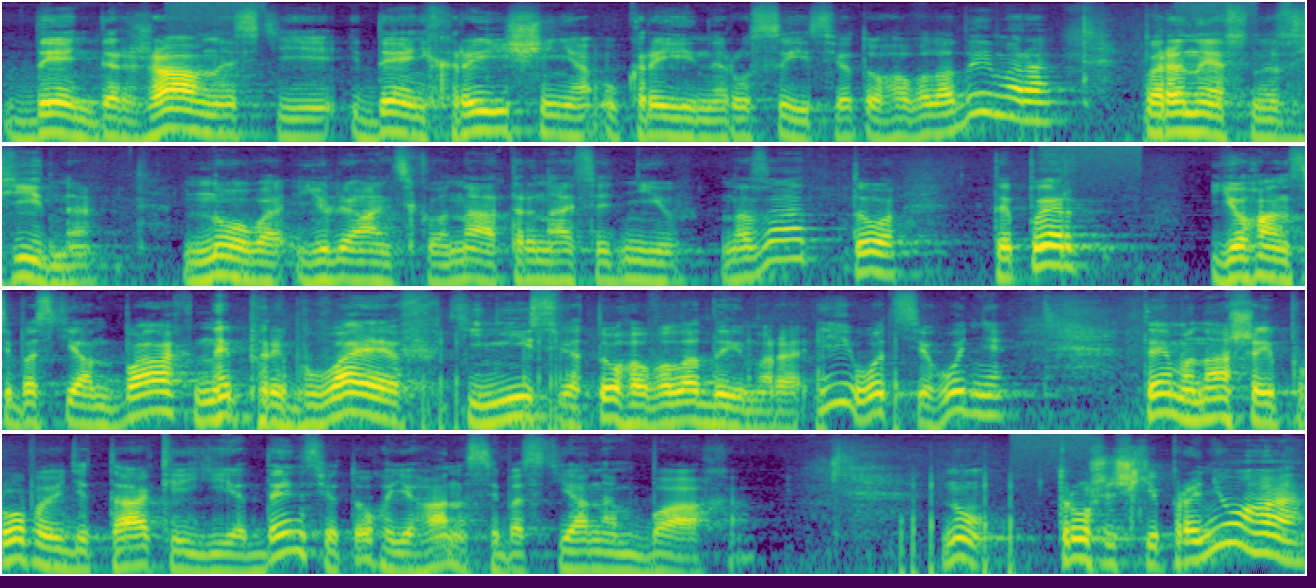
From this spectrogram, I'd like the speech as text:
День державності і День хрещення України, Руси і Святого Володимира перенесено згідно новоюліанського на 13 днів назад, то тепер Йоганн Себастьян Бах не перебуває в тіні святого Володимира. І от сьогодні тема нашої проповіді так і є: День святого Йоганна Себастьяна Баха. Ну, трошечки про нього,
